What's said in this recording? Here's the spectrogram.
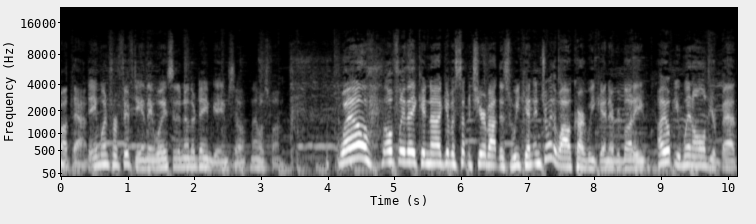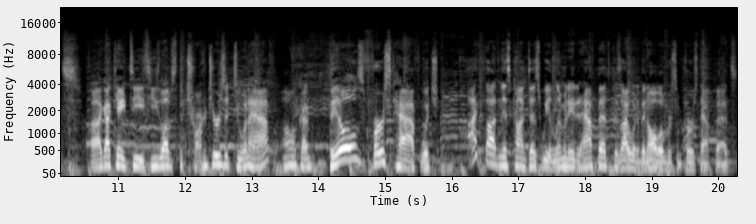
How about that? Dame went for 50, and they wasted another Dame game, so that was fun. well, hopefully they can uh, give us something to cheer about this weekend. Enjoy the wild card weekend, everybody. I hope you win all of your bets. Uh, I got KT's. He loves the Chargers at two and a half. Oh, okay. Bills first half, which I thought in this contest we eliminated half bets because I would have been all over some first half bets.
